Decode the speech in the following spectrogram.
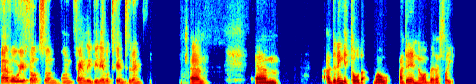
Uh, what were your thoughts on on finally being able to get into the ring? Um, um, I didn't get told. That, well, I didn't know about this. Like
